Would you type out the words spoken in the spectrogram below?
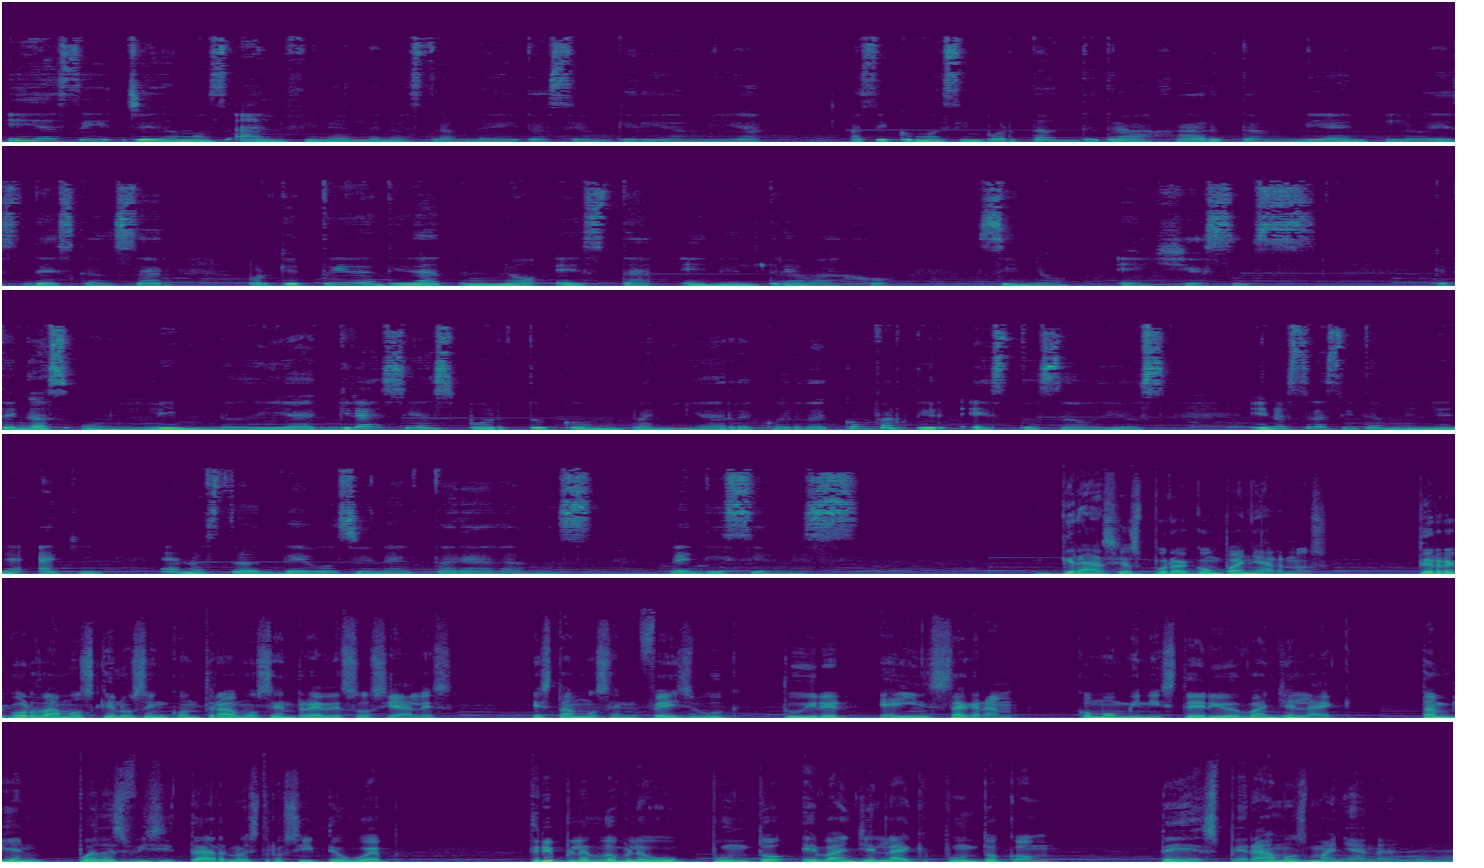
Y así llegamos al final de nuestra meditación, querida amiga. Así como es importante trabajar, también lo es descansar, porque tu identidad no está en el trabajo, sino en Jesús. Que tengas un lindo día. Gracias por tu compañía. Recuerda compartir estos audios y nuestra cita mañana aquí en nuestro devocional para damas. Bendiciones. Gracias por acompañarnos. Te recordamos que nos encontramos en redes sociales. Estamos en Facebook, Twitter e Instagram como Ministerio Evangelike. También puedes visitar nuestro sitio web www.evangelike.com te esperamos mañana.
